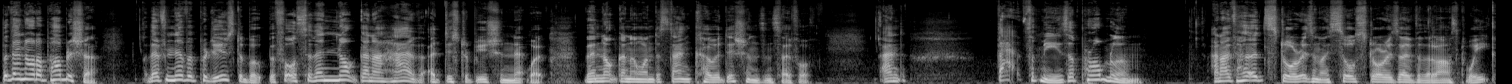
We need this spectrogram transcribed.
But they're not a publisher. They've never produced a book before, so they're not going to have a distribution network. They're not going to understand co editions and so forth. And that for me is a problem. And I've heard stories, and I saw stories over the last week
